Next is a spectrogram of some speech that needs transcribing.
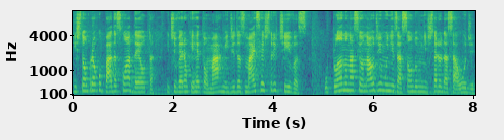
estão preocupadas com a Delta e tiveram que retomar medidas mais restritivas. O Plano Nacional de Imunização do Ministério da Saúde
